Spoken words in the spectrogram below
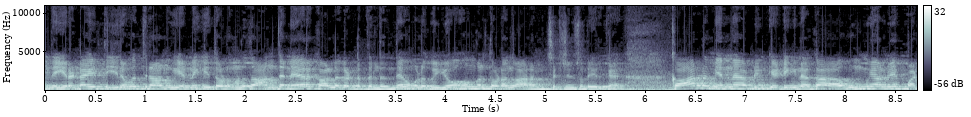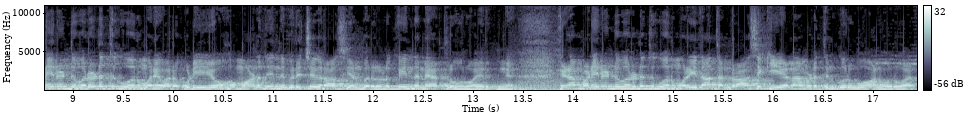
இந்த இரண்டாயிரத்தி இருபத்தி நாலு நான்கு என்னைக்கு தொடங்கினதோ அந்த நேர காலகட்டத்திலேருந்தே உங்களுக்கு யோகங்கள் தொடங்க ஆரம்பிச்சிருச்சுன்னு சொல்லியிருக்கேன். காரணம் என்ன அப்படின்னு கேட்டிங்கனாக்கா உண்மையாலுமே பன்னிரெண்டு வருடத்துக்கு ஒரு முறை வரக்கூடிய யோகமானது இந்த விருச்சிக ராசி என்பவர்களுக்கு இந்த நேரத்தில் உருவாயிருக்குங்க. ஏன்னா பன்னிரெண்டு வருடத்துக்கு ஒரு முறை தான் தன் ராசிக்கு ஏழாம் இடத்தில் குரு பகவான் வருவார்.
